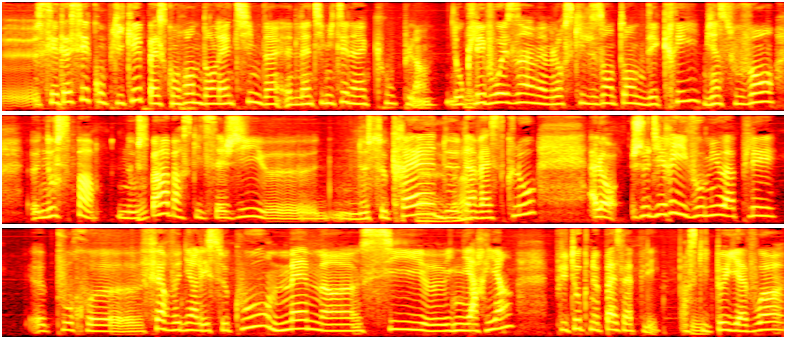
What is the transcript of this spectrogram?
euh, c'est assez compliqué parce qu'on rentre dans l'intime l'intimité d'un couple. Hein. Donc les voisins même lorsqu'ils entendent des cris, bien souvent euh, n'osent pas n'osent mmh. pas parce qu'il s'agit de secrets, ben, d'un voilà. vase clos. Alors je dirais il vaut mieux appeler pour euh, faire venir les secours, même euh, si euh, il n'y a rien, plutôt que ne pas appeler, parce mmh. qu'il peut y avoir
